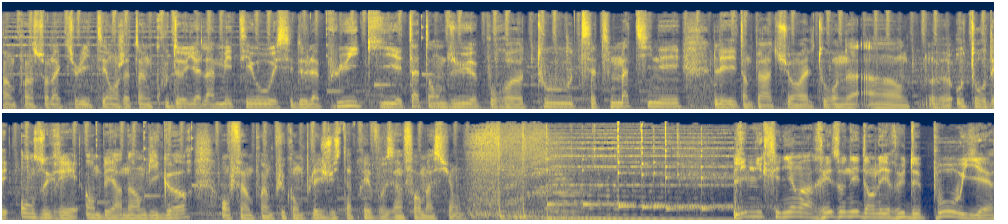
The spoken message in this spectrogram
Un point sur l'actualité, on jette un coup d'œil à la météo et c'est de la pluie qui est attendue pour euh, toute cette matinée. Les températures, elles tournent euh, autour des 11 degrés en Berne, en Bigorre. On fait un point plus complet juste après vos informations. L'hymne ukrainien a résonné dans les rues de Pau hier.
